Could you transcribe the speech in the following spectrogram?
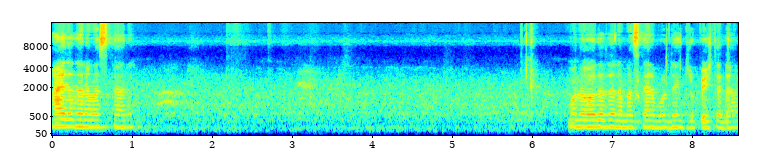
हाय दादा नमस्कार. मनोहर दादा नमस्कार बोलते रुपेश दादा.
